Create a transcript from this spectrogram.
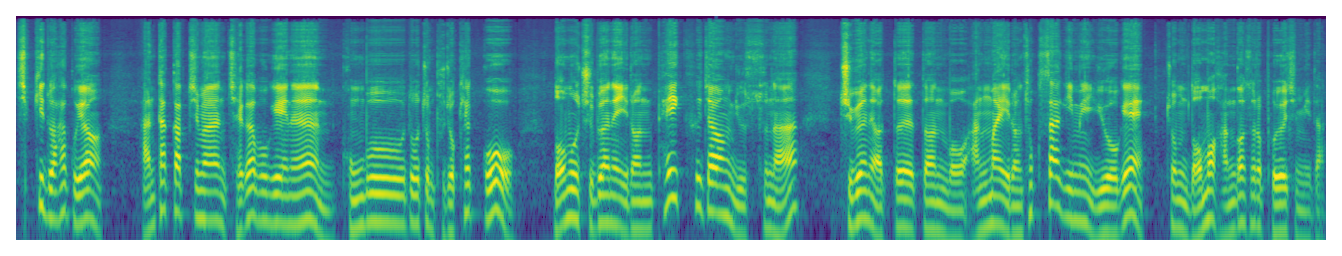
싶기도 하고요. 안타깝지만 제가 보기에는 공부도 좀 부족했고 너무 주변에 이런 페이크적 뉴스나 주변에 어떠했던 뭐 악마의 이런 속삭임의 유혹에 좀 넘어간 것으로 보여집니다.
